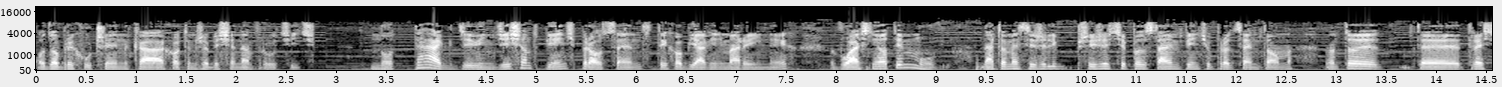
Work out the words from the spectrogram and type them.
o dobrych uczynkach, o tym, żeby się nawrócić. No tak, 95% tych objawień maryjnych właśnie o tym mówi. Natomiast jeżeli przyjrzeć się pozostałym 5%, no to te treść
